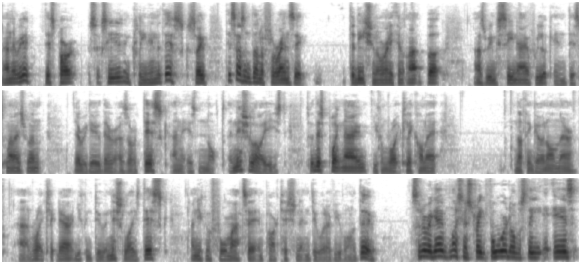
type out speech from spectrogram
And there we go. diskpart succeeded in cleaning the disk. So this hasn't done a forensic deletion or anything like that. But as we can see now, if we look in disk management, there we go, there as our disk, and it is not initialized. So at this point now, you can right click on it, nothing going on there, and right click there, you can do initialize disk, and you can format it and partition it and do whatever you want to do. So there we go, nice and straightforward. Obviously, it is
